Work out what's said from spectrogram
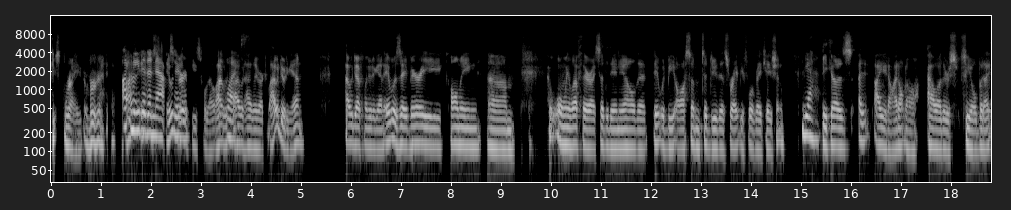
right I needed a was- nap it was too. very peaceful though i would i would highly recommend i would do it again i would definitely do it again it was a very calming um, when we left there, I said to Danielle that it would be awesome to do this right before vacation. Yeah. Because I, I, you know, I don't know how others feel, but I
